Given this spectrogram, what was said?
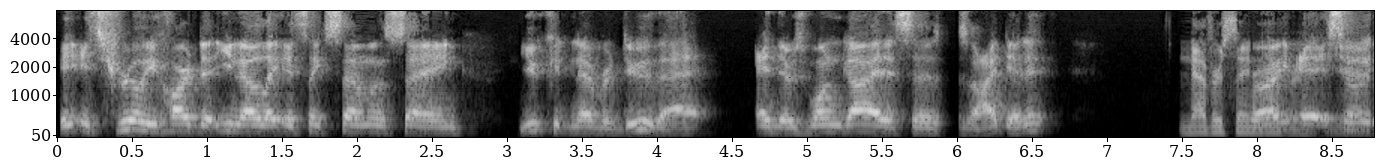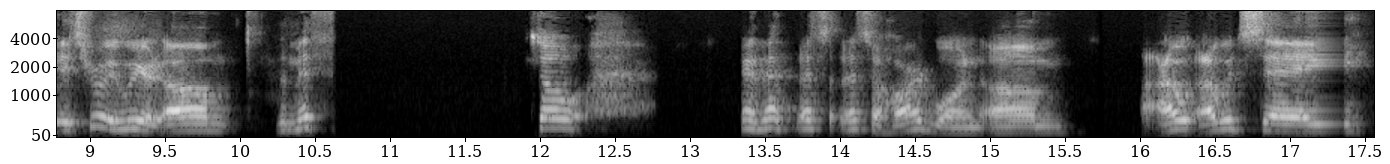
It, it's really hard to, you know, like it's like someone saying you could never do that, and there's one guy that says I did it. Never say right? never. Eh, so yeah. it's really weird. Um, the myth. So, yeah, that that's that's a hard one. Um, I I would say,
